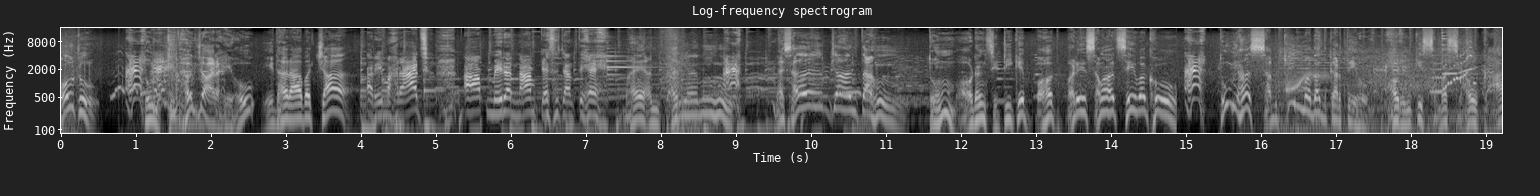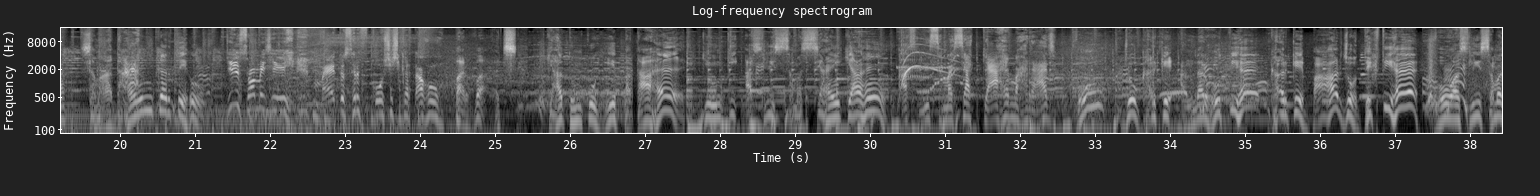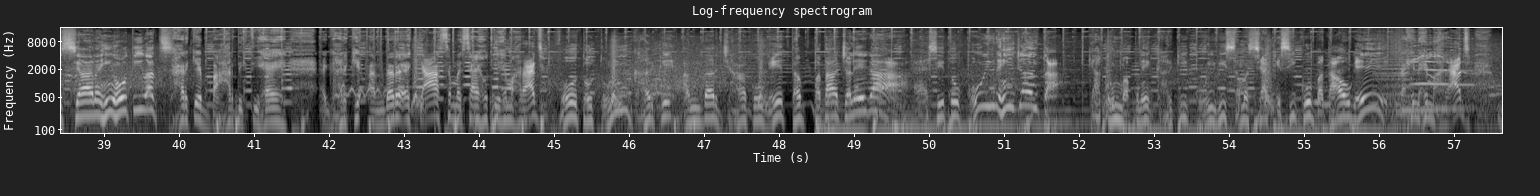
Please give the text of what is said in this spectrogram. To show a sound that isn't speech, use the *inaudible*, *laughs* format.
मोटू तुम किधर जा रहे हो? इधर आ बच्चा। अरे महाराज आप मेरा नाम कैसे जानते हैं? मैं अंतर्यामी हूँ। मैं सब जानता हूँ। तुम मॉडर्न सिटी के बहुत बड़े समाज सेवक हो। तुम यहाँ सबकी मदद करते हो और उनकी समस्याओं का समाधान करते हो। जी स्वामी जी मैं तो सिर्फ़ कोशिश करता हूँ। पर क्या तुमको ये पता है कि उनकी असली समस्याएँ क्या हैं? असली समस्या क्या है महाराज? वो जो घर के अंदर होती है घर के बाहर जो दिखती है वो असली समस्या नहीं होती वत्स। घर के बाहर दिखती है? घर के अंदर क्या समस्याएँ होती है महाराज? वो तो तुम घर के अंदर झांकोगे तब पता चलेगा। ऐसे तो कोई नहीं जानता। क्या तुम अपने घर की कोई भी समस्या किसी को बताओगे? नहीं नहीं महाराज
